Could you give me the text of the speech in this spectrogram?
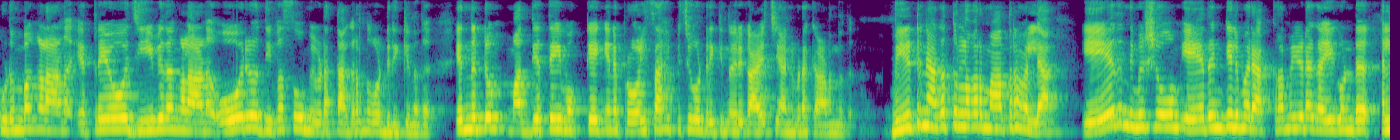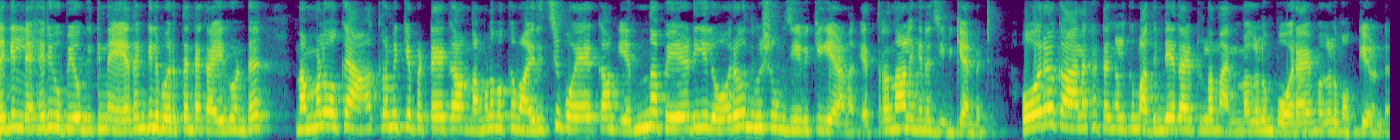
കുടുംബങ്ങളാണ് എത്രയോ ജീവിതങ്ങളാണ് ഓരോ ദിവസവും ഇവിടെ തകർന്നുകൊണ്ടിരിക്കുന്നത്. എന്നിട്ടും മദ്യത്തെയും ഒക്കെ ഇങ്ങനെ പ്രോത്സാഹിപ്പിച്ചുകൊണ്ടിരിക്കുന്ന ഒരു കാഴ്ചയാണ് ഇവിടെ കാണുന്നത്. വീട്ടിനകത്തുള്ളവർ മാത്രമല്ല ഏത് നിമിഷവും ഏതെങ്കിലും ഒരു അക്രമിയുടെ കൈകൊണ്ട് അല്ലെങ്കിൽ ലഹരി ഉപയോഗിക്കുന്ന ഏതെങ്കിലും ഒരുത്തന്റെ കൈകൊണ്ട് നമ്മളുമൊക്കെ ആക്രമിക്കപ്പെട്ടേക്കാം നമ്മളുമൊക്കെ മരിച്ചു പോയേക്കാം എന്ന പേടിയിൽ ഓരോ നിമിഷവും ജീവിക്കുകയാണ് എത്ര നാൾ ഇങ്ങനെ ജീവിക്കാൻ പറ്റും. ഓരോ കാലഘട്ടങ്ങൾക്കും അതിന്റെതായിട്ടുള്ള നന്മകളും പോരായ്മകളും ഒക്കെയുണ്ട്.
